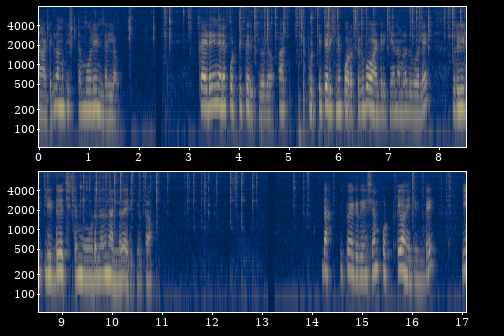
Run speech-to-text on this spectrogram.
നാട്ടിൽ നമുക്ക് ഇഷ്ടം പോലെ ഉണ്ടല്ലോ. കടുക് ഇങ്ങനെ പൊട്ടിത്തെറിക്കുമല്ലോ ആ പൊട്ടിത്തെറിക്കിന് പുറത്തേക്ക് പോകാണ്ടിരിക്കാൻ നമ്മളിതുപോലെ ഒരു ലിഡ് വെച്ചിട്ട് മൂടുന്നത് നല്ലതായിരിക്കും കേട്ടോ ഇതാ ഇപ്പോൾ ഏകദേശം പൊട്ടി വന്നിട്ടുണ്ട്. ഈ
